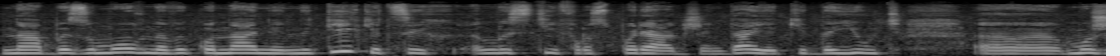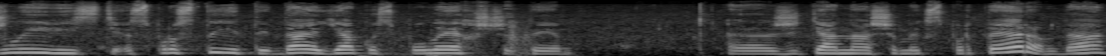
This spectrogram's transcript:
на безумовне виконання не тільки цих листів розпоряджень, да, які дають е, можливість спростити, да, якось полегшити. Е, Життя нашим експортерам, да,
